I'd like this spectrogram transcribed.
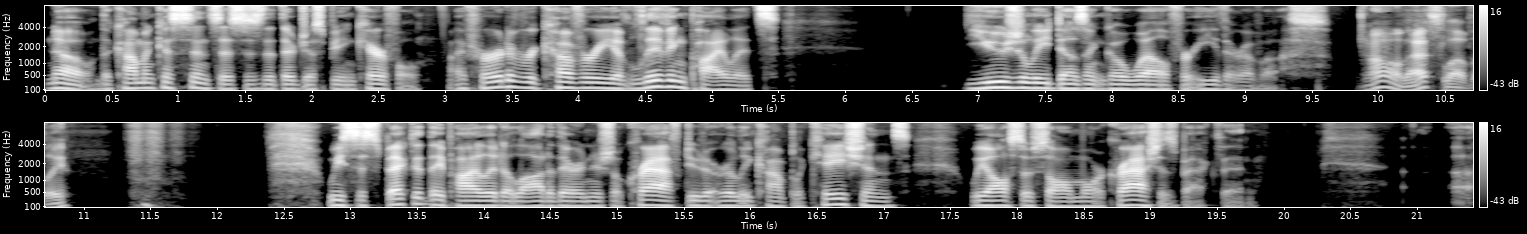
No, the common consensus is that they're just being careful. I've heard of recovery of living pilots usually doesn't go well for either of us. Oh, that's lovely. We suspected they piloted a lot of their initial craft due to early complications. We also saw more crashes back then. Uh,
